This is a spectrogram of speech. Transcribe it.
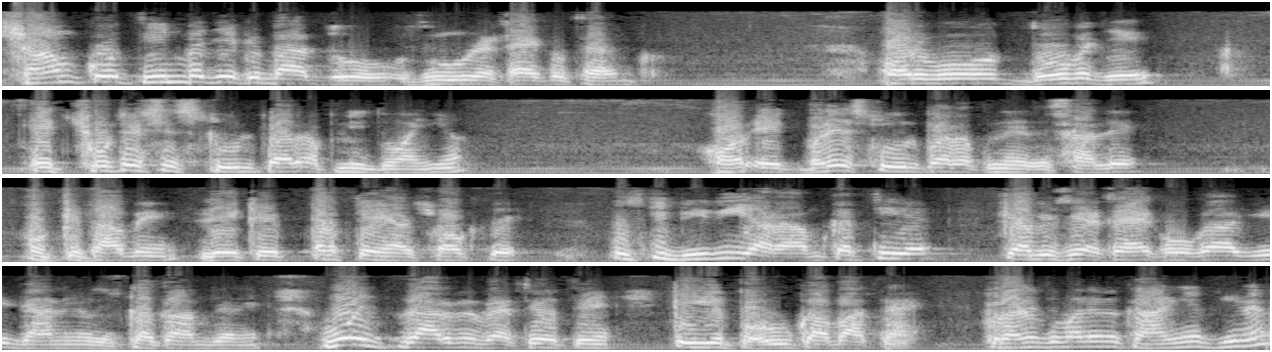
شام کو تین بجے کے بعد وہ ضرور اٹیک ہوتا ہے ان کو، اور وہ دو بجے ایک چھوٹے سے اسٹول پر اپنی دعائیاں اور ایک بڑے اسٹول پر اپنے رسالے اور کتابیں لے کے پڑھتے ہیں شوق سے، اس کی بیوی آرام کرتی ہے کہ اب اسے اٹیک ہوگا، یہ جانے اور اس کا کام جانے۔ وہ انتظار میں بیٹھے ہوتے ہیں کہ یہ بہو کب آتا ہے۔ پرانے زمانے میں کہانیاں تھیں نا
